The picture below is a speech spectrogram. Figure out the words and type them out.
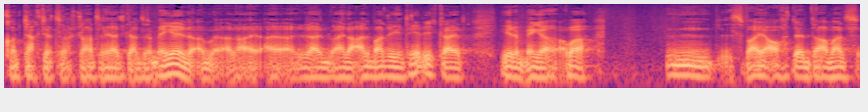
Kontakte zur Staatssicherheit, ganze Menge, allein meiner allmählichen Tätigkeit, jede Menge. Aber hm, es war ja auch damals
